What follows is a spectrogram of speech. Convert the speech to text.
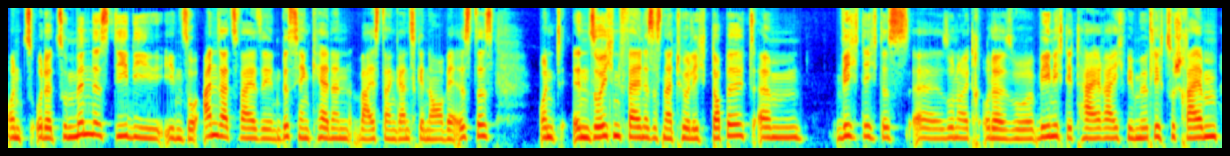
Und, oder zumindest die, die ihn so ansatzweise ein bisschen kennen, weiß dann ganz genau, wer ist es. Und in solchen Fällen ist es natürlich doppelt ähm, wichtig, das äh, so neutral oder so wenig detailreich wie möglich zu schreiben,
